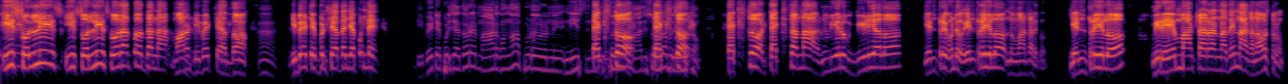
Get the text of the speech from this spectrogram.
ఈ-. సొల్లి ఈ సొల్లి సోదంతా వద్దన్న. మనం డిబేట్ చేద్దాం. డిబేట్ ఎప్పుడు చేద్దాం చెప్పండి? డిబేట్ ఎప్పుడు చేద్దాం? రేపు మాడుకుందాం అప్పుడు text. చెబుతాం. టెక్స్ట్ టెక్స్ట్ అన్న మీరు వీడియోలో ఎంట్రీ ఉండు. ఎంట్రీలో నువ్వు మాట్లాడుకో. ఎంట్రీలో మీరు ఏం మాట్లాడన్నది నాకు అనవసరం.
